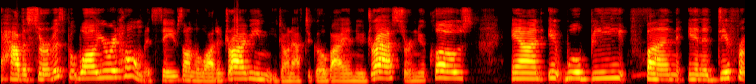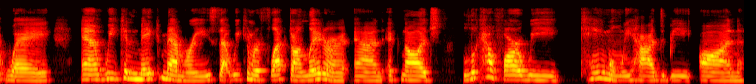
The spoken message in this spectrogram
have a service, but while you're at home, it saves on a lot of driving. You don't have to go buy a new dress or new clothes, and it will be fun in a different way. And we can make memories that we can reflect on later and acknowledge look how far we came when we had to be on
